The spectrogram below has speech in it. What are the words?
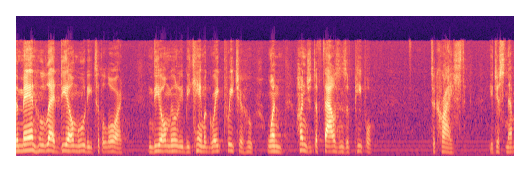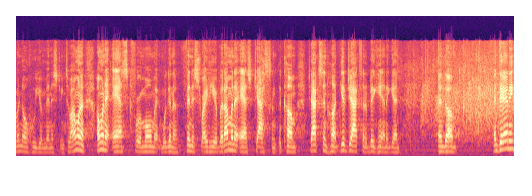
the man who led D.L. Moody to the Lord. And D.L. Moody became a great preacher who won hundreds of thousands of people to Christ. You just never know who you're ministering to. I want to I want to ask for a moment. We're going to finish right here, but I'm going to ask Jackson to come. Jackson Hunt, give Jackson a big hand again. And um, and Danny,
